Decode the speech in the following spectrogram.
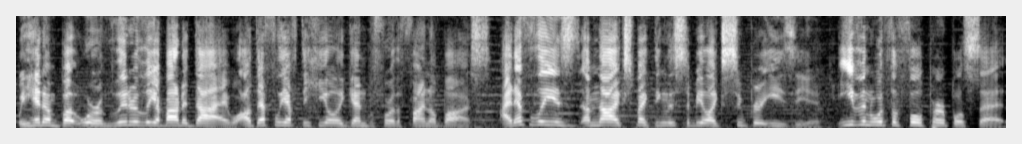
We hit him, but we're literally about to die. Well, I'll definitely have to heal again before the final boss. I definitely is, I'm not expecting this to be like super easy. Even with the full purple set.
